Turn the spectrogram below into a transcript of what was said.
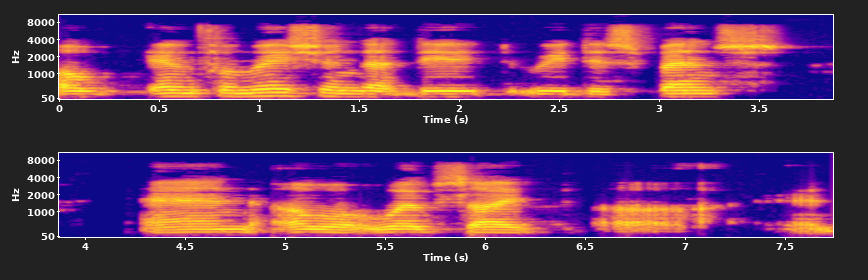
of information that we dispense and our website uh, and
